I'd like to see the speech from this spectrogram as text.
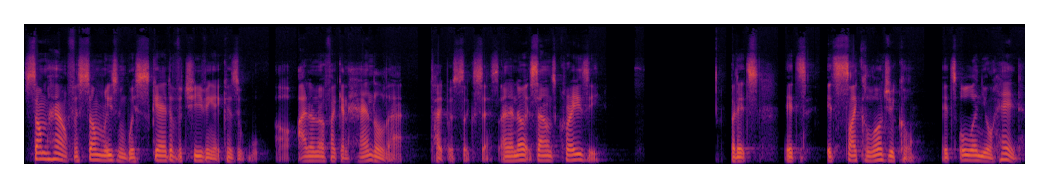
somehow, for some reason, we're scared of achieving it because I don't know if I can handle that type of success. And I know it sounds crazy, but it's it's it's psychological. It's all in your head.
